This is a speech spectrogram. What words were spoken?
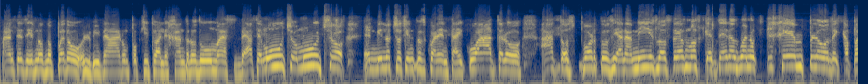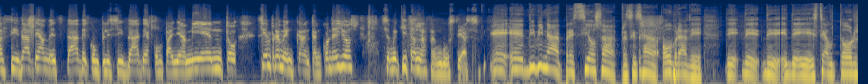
antes de irnos, no puedo olvidar un poquito a Alejandro Dumas, de hace mucho, mucho, en 1844, Atos, Portos y Aramis, los tres mosqueteros, bueno, ejemplo de capacidad de amistad, de complicidad, de acompañamiento, siempre me encantan, con ellos se me quitan las angustias. Eh, eh, divina, preciosa, preciosa obra de, de, de, de, este autor,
